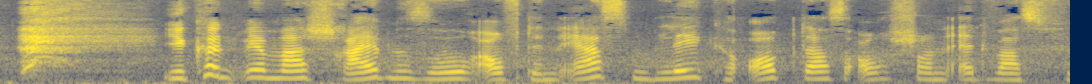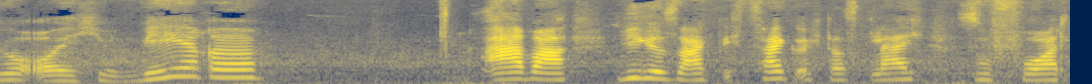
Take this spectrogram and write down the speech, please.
Ihr könnt mir mal schreiben, so auf den ersten Blick, ob das auch schon etwas für euch wäre. Aber wie gesagt, ich zeige euch das gleich sofort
